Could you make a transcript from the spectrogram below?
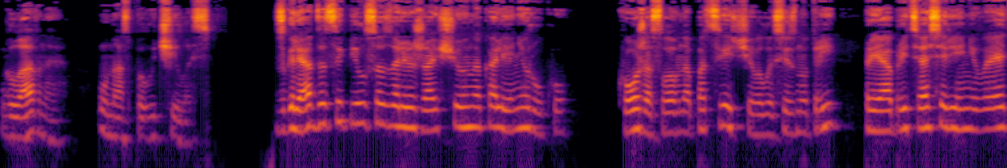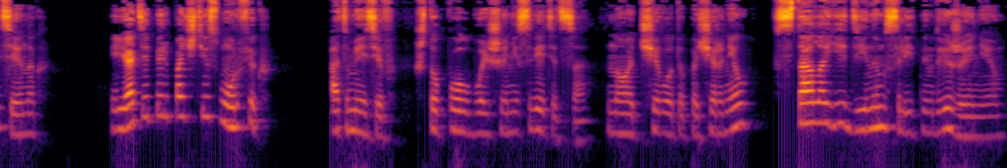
Главное, у нас получилось. Взгляд зацепился за лежащую на колене руку. Кожа словно подсвечивалась изнутри, приобретя сиреневый оттенок. Я теперь почти смурфик. Отметив, что пол больше не светится, но от чего-то почернел, стало единым слитным движением.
